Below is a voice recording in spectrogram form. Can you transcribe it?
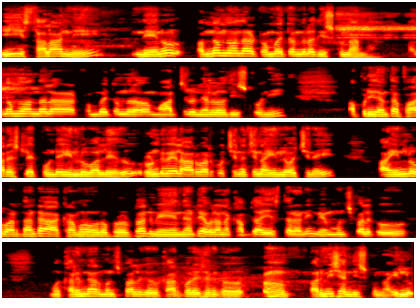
ఈ స్థలాన్ని నేను పంతొమ్మిది వందల తొంభై తొమ్మిదిలో తీసుకున్నాను. పంతొమ్మిది వందల తొంభై తొమ్మిదిలో మార్చిలో నెలలో తీసుకొని అప్పుడు ఇదంతా ఫారెస్ట్ లెక్క ఉండే ఇండ్లు వాళ్ళలేదు రెండు వేల ఆరు వరకు చిన్న చిన్న ఇండ్లు వచ్చినాయి. ఆ ఇండ్లు పడతాంటే ఆ క్రమంలో ప్రభుత్వాన్ని మేము ఏంటంటే ఎవరైనా కబ్జా చేస్తారని మేము మున్సిపల్కు కరీంనగర్ మున్సిపల్ కార్పొరేషన్కు పర్మిషన్ తీసుకున్నా. ఇల్లు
